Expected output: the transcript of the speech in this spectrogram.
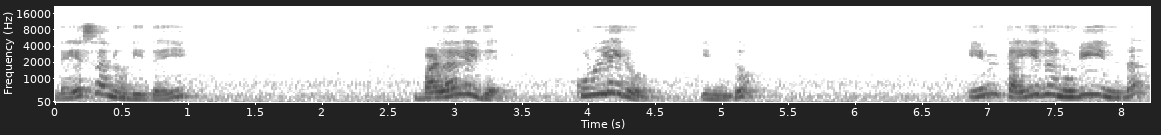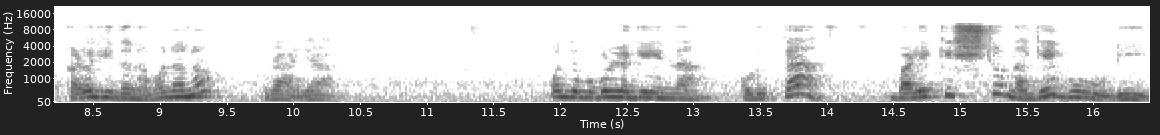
ಲೇಸ ನುಡಿದೈ ಬಳಲಿದೆ, ಕುಳ್ಳಿರು ಇಂದು ಇಂತೈದು ನುಡಿಯಿಂದ ಕಳುಹಿದನವನನು ರಾಯ. ಒಂದು ಮುಗುಳ್ನಗೆಯನ್ನು ಕೊಡುತ್ತಾ ಬಳಿಕಿಷ್ಟು ನಗೆಗೂಡಿ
